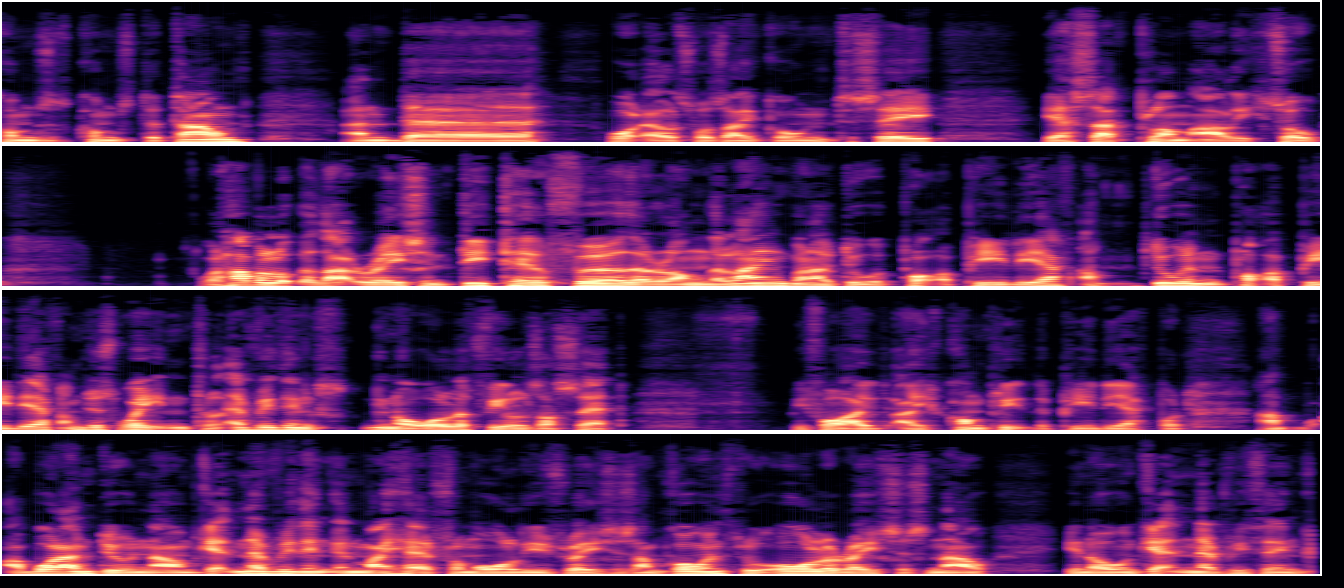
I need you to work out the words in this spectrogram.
comes comes to town. And uh, what else was I going to say? Yes, that Plum Alley. So We'll have a look at that race in detail further along the line when I do a proper PDF. I'm doing proper PDF. I'm just waiting until everything's, you know, all the fields are set. before I, I complete the PDF. But I, I, what I'm doing now, I'm getting everything in my head from all these races. I'm going through all the races now, you know, and getting everything,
